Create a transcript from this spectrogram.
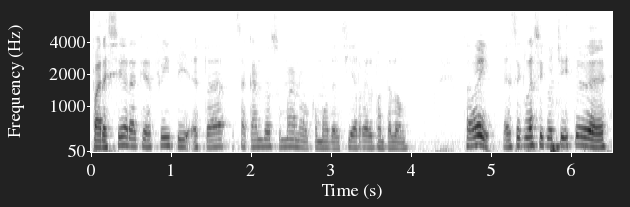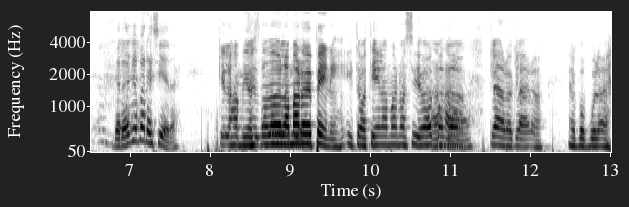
pareciera que Fiti está sacando su mano como del cierre del pantalón. ¿Sabéis? Ese clásico chiste de... ¿Verdad que pareciera? Que los amigos Sí, están dando la mano de pene y todos tienen la mano así Ajá. pantalón. Claro, claro. El popular.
